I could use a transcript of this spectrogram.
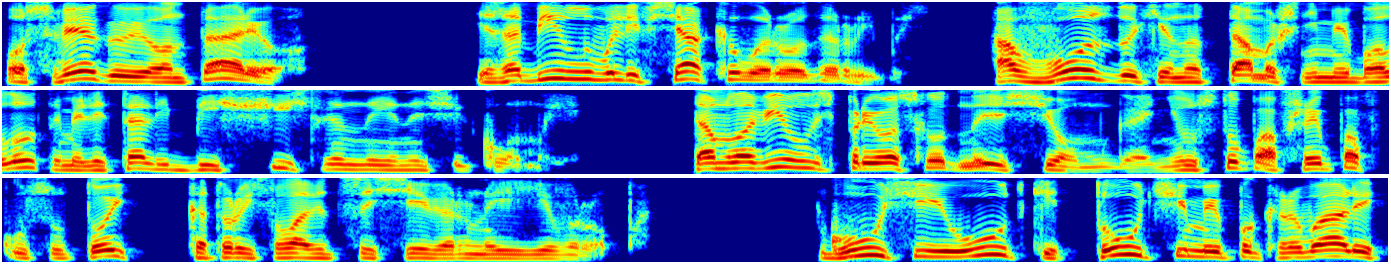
Освего и Онтарио изобиловали всякого рода рыбой а в воздухе над тамошними болотами летали бесчисленные насекомые. Там ловилась превосходная семга, не уступавшая по вкусу той, которой славится Северная Европа. Гуси и утки тучами покрывали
